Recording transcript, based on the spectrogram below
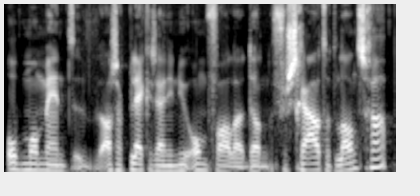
Op het moment, als er plekken zijn die nu omvallen, dan verschraalt het landschap.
